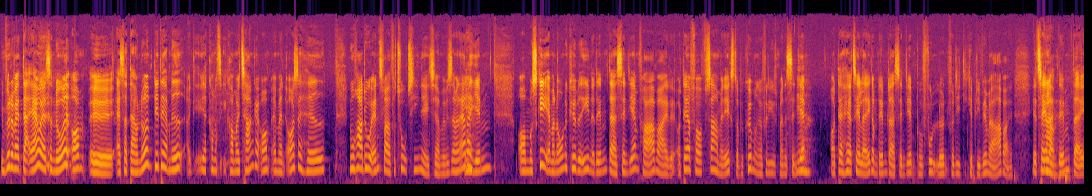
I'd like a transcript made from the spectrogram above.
Ved du hvad? Der er jo altså noget om, øh, altså der er jo noget om det der med, at jeg kommer, jeg kommer i tanke om, at man også havde, nu har du ansvaret for to teenager, men hvis man er Ja. derhjemme, og måske er man ovenikøbet en af dem, der er sendt hjem fra arbejde, og derfor så har man ekstra bekymringer, fordi hvis man er sendt Ja. hjem, og der her taler jeg ikke om dem, der er sendt hjem på fuld løn, fordi de kan blive ved med at arbejde. Jeg taler Nej. om dem, der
